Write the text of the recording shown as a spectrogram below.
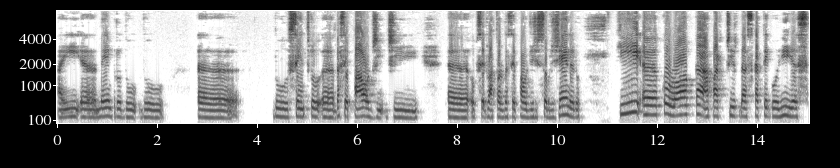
aí uh, membro do, do, uh, do centro da CEPAL de, de Observatório da CEPAL de, sobre Gênero, que uh, coloca, a partir das categorias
